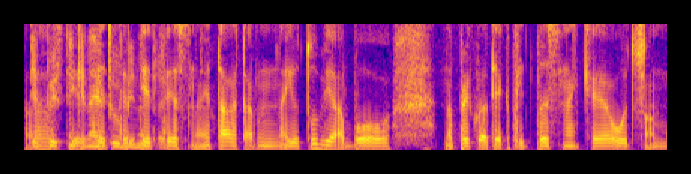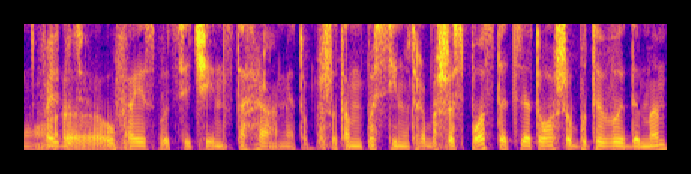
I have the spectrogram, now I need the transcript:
е, підписники під, на Ютубі. Підписни, так, там на Ютубі, або, наприклад, як підписники у цьому Фейсбуці. Е, у Фейсбуці чи Інстаграмі, тому що там постійно треба щось постити для того, щоб бути видимим,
